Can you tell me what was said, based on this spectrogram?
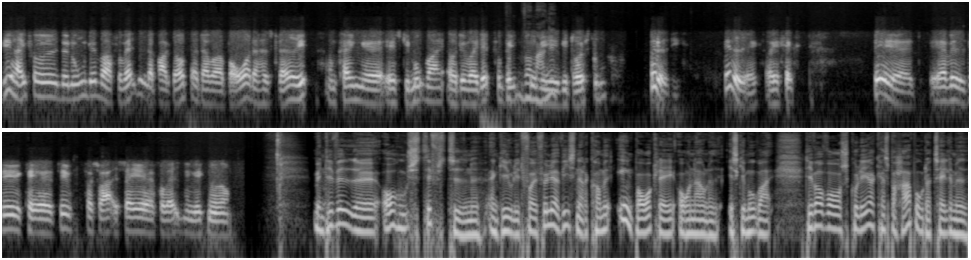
vi har ikke fået det nogen. Det var forvaltningen, der bragte op, at der var borgere, der havde skrevet ind omkring øh, Eskimo-vej, og det var i den forbindelse, vi, vi drøftede det. Det ved de. Det ved jeg ikke. Og jeg, det, øh, jeg ved, det, kan jeg, det forsvar, sagde forvaltningen ikke noget om. Men det ved øh, Aarhus Stiftstidende angiveligt, for ifølge avisen er der kommet en borgerklage over navnet Eskimovej. Det var vores kollega Kasper Harbo, der talte med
